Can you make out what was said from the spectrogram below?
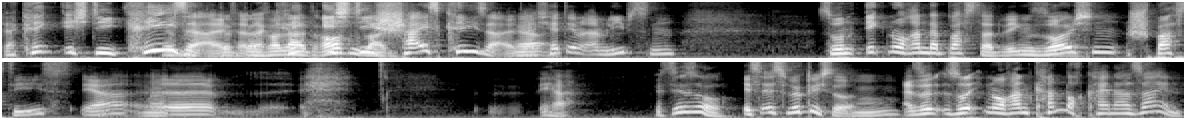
Da krieg ich die Krise, da- Alter. da Da, soll er krieg ich draußen die bleiben. scheiß Krise, Alter. Ja. Ich hätte ihm am liebsten so ein ignoranter Bastard wegen solchen Spastis, ja, Ja. äh, ja, Es ist so. es ist wirklich so. Mhm. Also so ignorant kann doch keiner sein.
